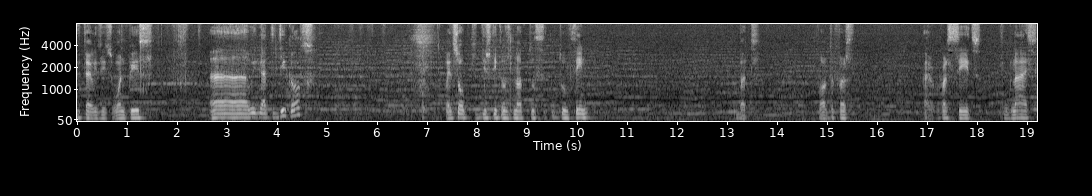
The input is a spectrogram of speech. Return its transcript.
the tail is one piece. Uh, we got the decals. Let's hope this decal is not too, th too thin. But for the first uh, first see it's nice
